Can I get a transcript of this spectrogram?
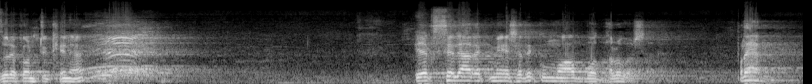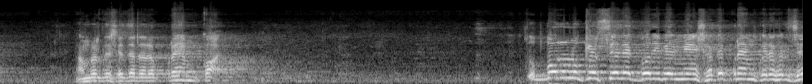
জোরে কণ্ঠ খেনা এক ছেলে আর এক মেয়ের সাথে খুব মহব্বত, ভালোবাসা। প্রেম। আমরা দেশে প্রেম কয়। তো বড় লোকের ছেলে গরিবের মেয়ের সাথে প্রেম করে ফেলছে।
